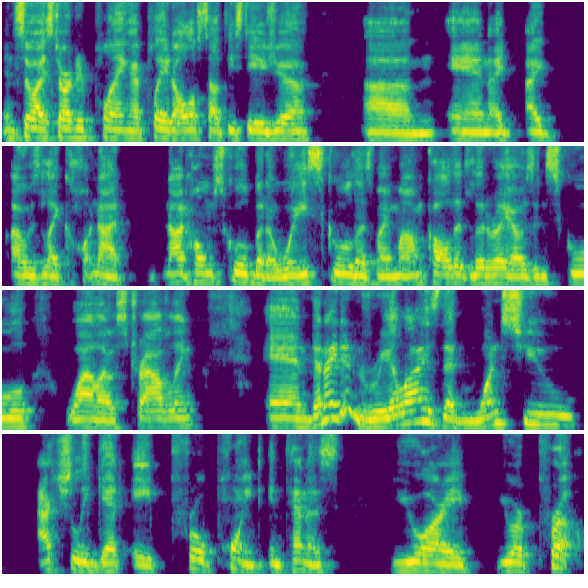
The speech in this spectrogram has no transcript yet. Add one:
And so i started playing i played all of southeast asia um, and I, I I was like not not homeschooled, but away schooled, as my mom called it. Literally, I was in school while I was traveling, and then I didn't realize that once you actually get a pro point in tennis, you are a you're a pro.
